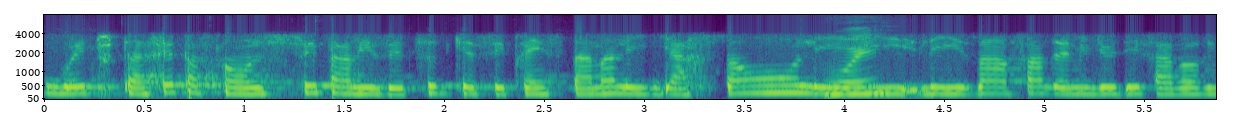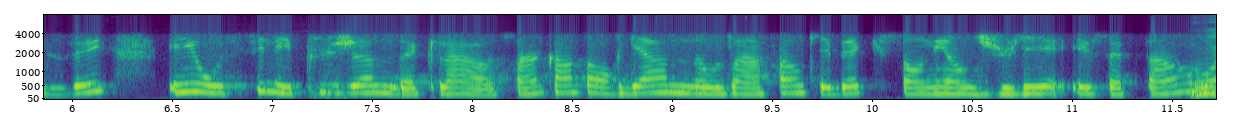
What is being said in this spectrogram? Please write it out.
Oui, tout à fait, parce qu'on le sait par les études que c'est principalement les garçons, les, les enfants de milieux défavorisés et aussi les plus jeunes de classe. Hein. Quand on regarde nos enfants au Québec qui sont nés en juillet et septembre,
